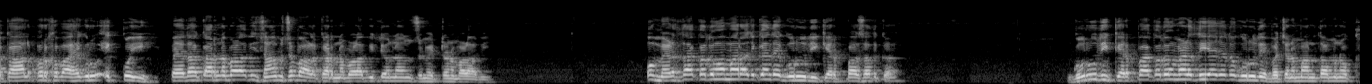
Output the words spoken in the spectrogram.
ਅਕਾਲ ਪੁਰਖ ਵਾਹਿਗੁਰੂ ਇੱਕੋ ਹੀ, ਪੈਦਾ ਕਰਨ ਵਾਲਾ ਵੀ, ਸਾਂਭ ਸੰਭਾਲ ਕਰਨ ਵਾਲਾ ਵੀ ਤੇ ਉਹਨਾਂ ਨੂੰ ਸਮੇਟਣ ਵਾਲਾ ਵੀ। ਉਹ ਮਿਲਦਾ ਕਦੋਂ ਆ ਮਹਾਰਾਜ? ਕਹਿੰਦੇ ਗੁਰੂ ਦੀ ਕਿਰਪਾ ਸਦਕਾ। ਗੁਰੂ ਦੀ ਕਿਰਪਾ ਕਦੋਂ ਮਿਲਦੀ ਹੈ ਜਦੋਂ ਗੁਰੂ ਦੇ ਬਚਨ ਮੰਨਦਾ ਮਨੁੱਖ।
